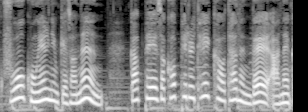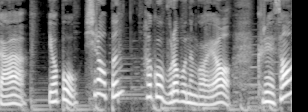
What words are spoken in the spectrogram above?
9501님께서는 카페에서 커피를 테이크아웃 하는데 아내가 여보, 시럽은? 하고 물어보는 거예요. 그래서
